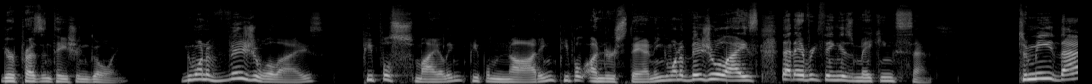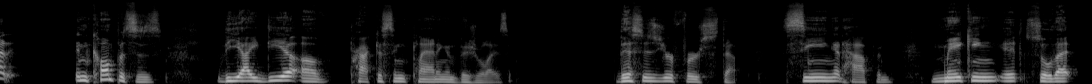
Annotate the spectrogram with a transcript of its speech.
your presentation going. You want to visualize people smiling, people nodding, people understanding. You want to visualize that everything is making sense. To me, that encompasses the idea of practicing planning and visualizing. This is your first step seeing it happen, making it so that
